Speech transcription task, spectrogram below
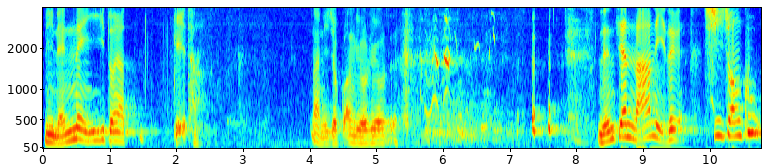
你连内衣都要给他，那你就光溜溜的。人家拿你的西装裤，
